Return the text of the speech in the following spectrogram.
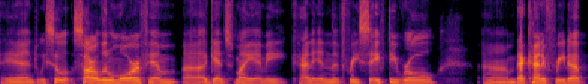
and we saw, saw a little more of him uh, against Miami, kind of in the free safety role. Um, that kind of freed up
